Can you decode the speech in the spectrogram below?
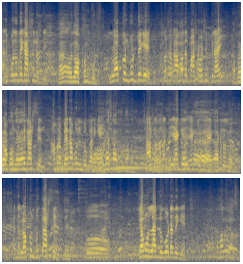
আচ্ছা কোথা থেকে আসছেন আপনি? হ্যাঁ আমি লক্ষণপুর। লক্ষণপুর থেকে। দর্শক আমাদের পাশাপাশি প্রায় লক্ষণপুর থেকে আসছেন। আমরা বেনাপোলের লোক আর কি। আমরা সারদা থানা শাসন না জি একই একই হ্যাঁ, একই থানার লোক আচ্ছা লক্ষণপুর তো আসছেন। তো কেমন লাগল গোটা দেখে ভালোই আছে।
